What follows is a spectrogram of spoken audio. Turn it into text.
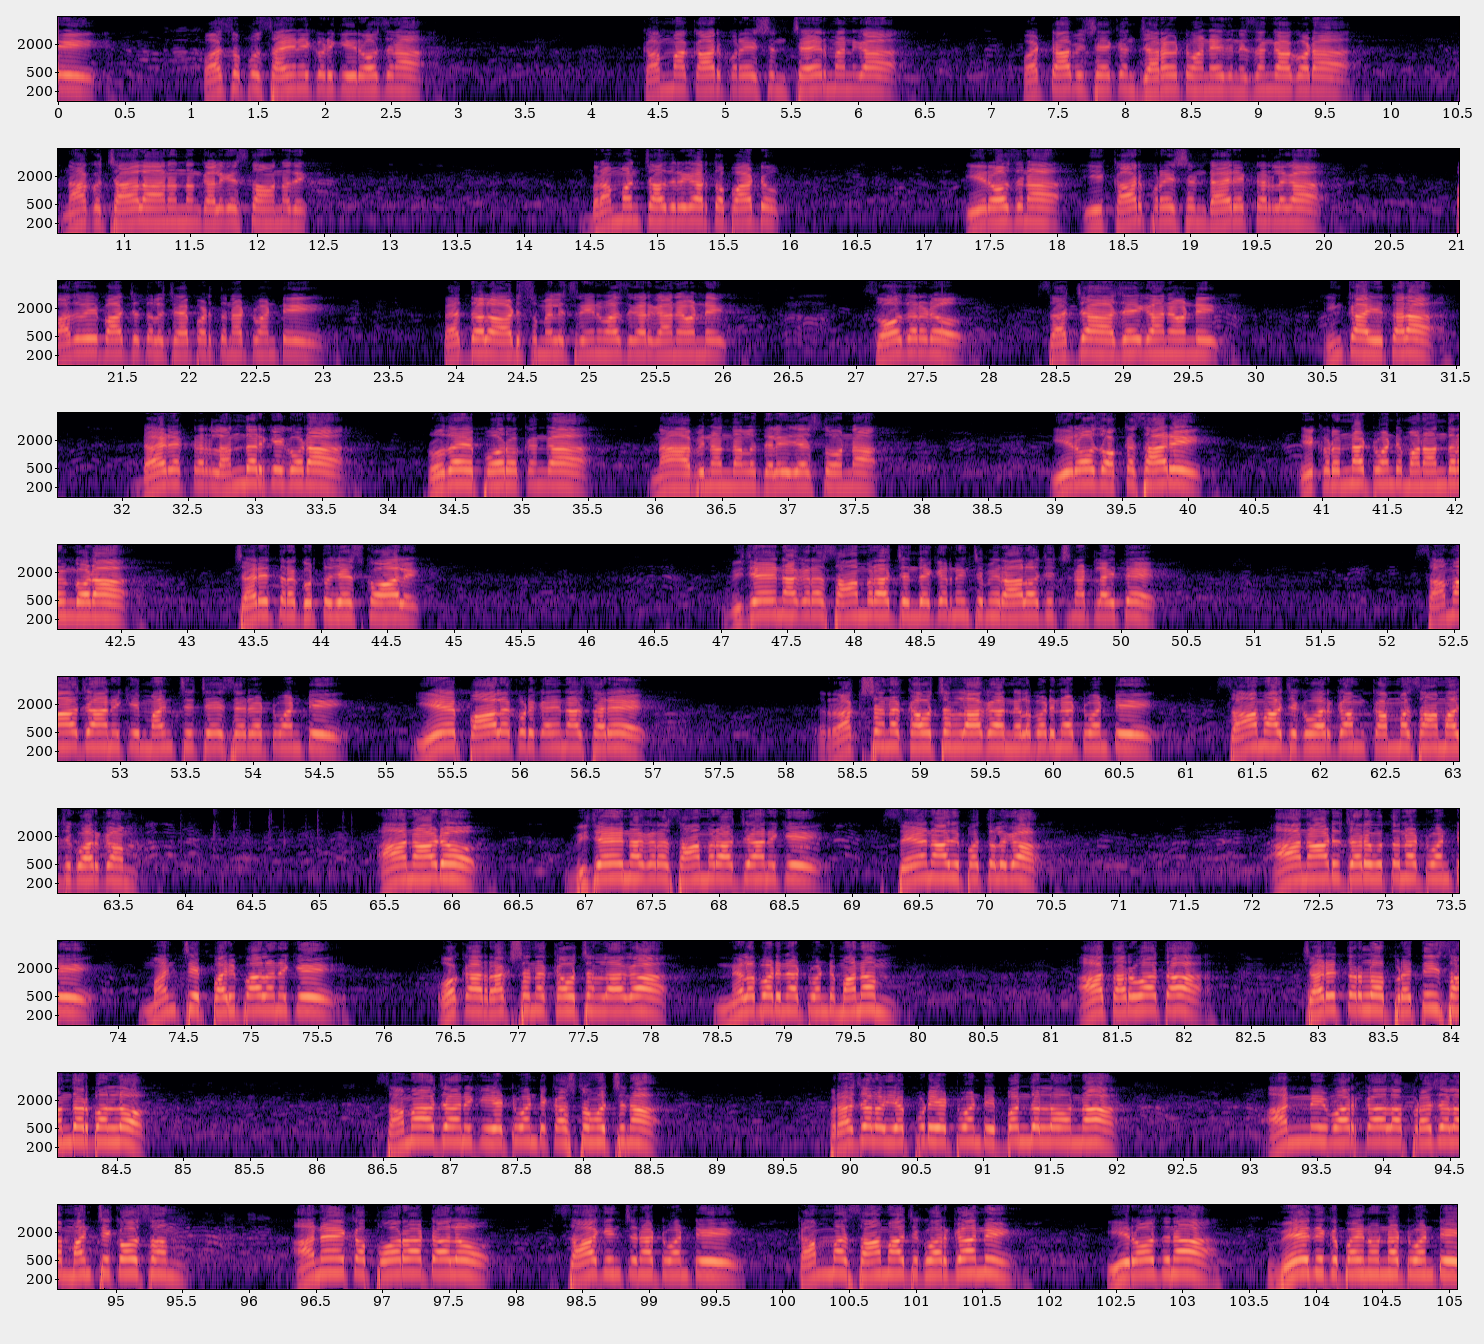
ఉన్నటువంటి పసుపు సైనికుడికి ఈ రోజున కమ్మ కార్పొరేషన్ చైర్మన్గా పట్టాభిషేకం జరగటం అనేది నిజంగా కూడా నాకు చాలా ఆనందం కలిగిస్తూ ఉన్నది. బ్రహ్మన్ చౌదరి గారితో పాటు ఈ రోజున ఈ కార్పొరేషన్ డైరెక్టర్లుగా పదవీ బాధ్యతలు చేపడుతున్నటువంటి పెద్దలు అడుసుమెల్లి శ్రీనివాస్ గారు కానివ్వండి సోదరుడు సజ్జా అజయ్ కానివ్వండి ఇంకా ఇతర డైరెక్టర్లందరికీ కూడా హృదయపూర్వకంగా నా అభినందనలు తెలియజేస్తూ ఉన్నా. ఈరోజు ఒక్కసారి ఇక్కడ ఉన్నటువంటి మనందరం కూడా చరిత్ర గుర్తు చేసుకోవాలి. విజయనగర సామ్రాజ్యం దగ్గర నుంచి మీరు ఆలోచించినట్లయితే సమాజానికి మంచి చేసేటటువంటి ఏ పాలకుడికైనా సరే రక్షణ కవచంలాగా నిలబడినటువంటి సామాజిక వర్గం కమ్మ సామాజిక వర్గం. ఆనాడు విజయనగర సామ్రాజ్యానికి సేనాధిపతులుగా ఆనాడు జరుగుతున్నటువంటి మంచి పరిపాలనకి ఒక రక్షణ కవచంలాగా నిలబడినటువంటి మనం ఆ తర్వాత చరిత్రలో ప్రతి సందర్భంలో సమాజానికి ఎటువంటి కష్టం వచ్చినా ప్రజలు ఎప్పుడు ఎటువంటి ఇబ్బందుల్లో ఉన్నా అన్ని వర్గాల ప్రజల మంచి కోసం అనేక పోరాటాలు సాగించినటువంటి కమ్మ సామాజిక వర్గాన్ని ఈ రోజున వేదిక పైన ఉన్నటువంటి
